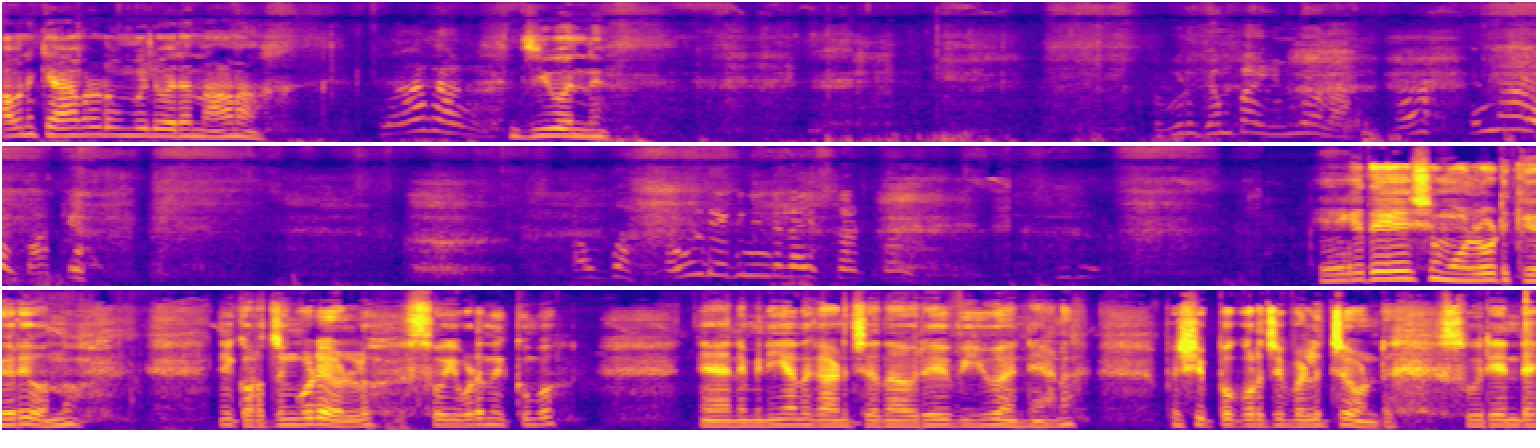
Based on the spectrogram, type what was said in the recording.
അവന് ക്യാമറയുടെ മുമ്പിൽ വരെ നാണാ. ജീവന്. ഇവിടെ ജമ്പായി എന്താണോ എന്താണ് ബാക്കി ಅವ್ವ ಹೌದು ನಿಂದ ಲೈಫ್ ಸ್ಟಾರ್ಟ್ ഏകദേശം മുകളിലോട്ട് കയറി വന്നു ഇനി കുറച്ചും കൂടെ ഉള്ളൂ സോ ഇവിടെ നിൽക്കുമ്പോൾ ഞാൻ മിനിയാന്ന് കാണിച്ചു തന്ന ഒരു വ്യൂ തന്നെയാണ് പക്ഷെ ഇപ്പോൾ കുറച്ച് വെളിച്ചമുണ്ട് സൂര്യൻ്റെ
